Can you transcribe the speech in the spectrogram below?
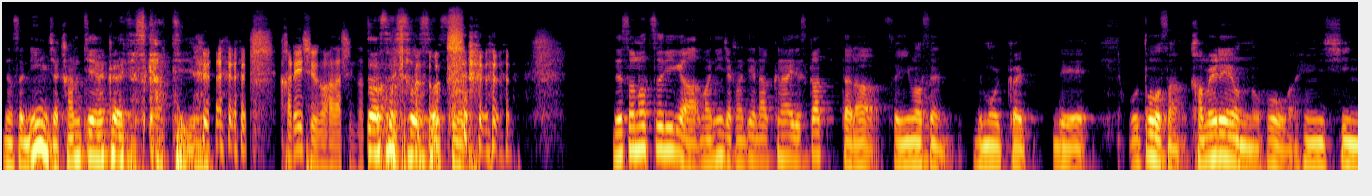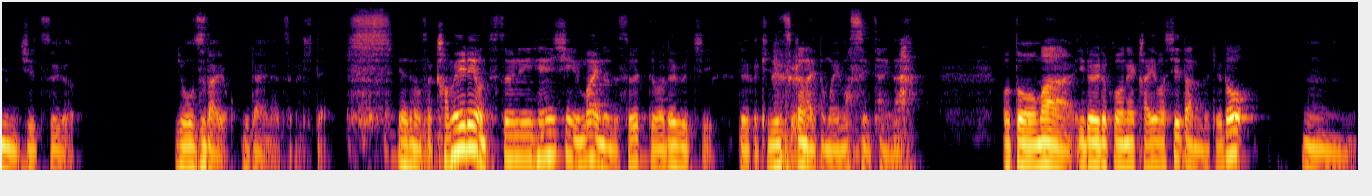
でもそれ忍者関係なくないですかっていう。カレー臭の話になってそうそうそうそう で、その次が、まあ、忍者関係なくないですかって言ったら、すいません。で、もう一回。で、お父さん、カメレオンの方が変身術が上手だよ、みたいなやつが来て。いや、でもさ、カメレオンって普通に変身うまいので、それって悪口というか傷つかないと思います、みたいな ことを、まあ、いろいろこうね、会話してたんだけど、うん。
